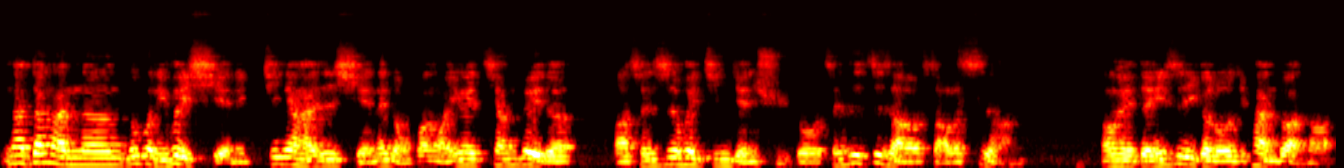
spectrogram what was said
那当然呢，如果你会写，你尽量还是写那种方法，因为相对的啊，程式会精简许多，程式至少少了四行。OK，等于是一个逻辑判断哦。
